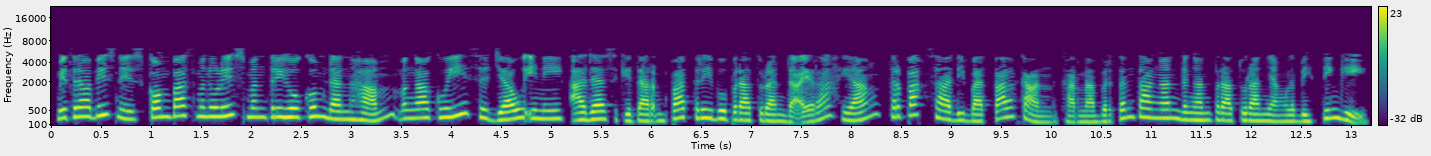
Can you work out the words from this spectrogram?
Mitra bisnis Kompas menulis Menteri Hukum dan HAM mengakui sejauh ini ada sekitar 4.000 peraturan daerah yang terpaksa dibatalkan karena bertentangan dengan peraturan yang lebih tinggi.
